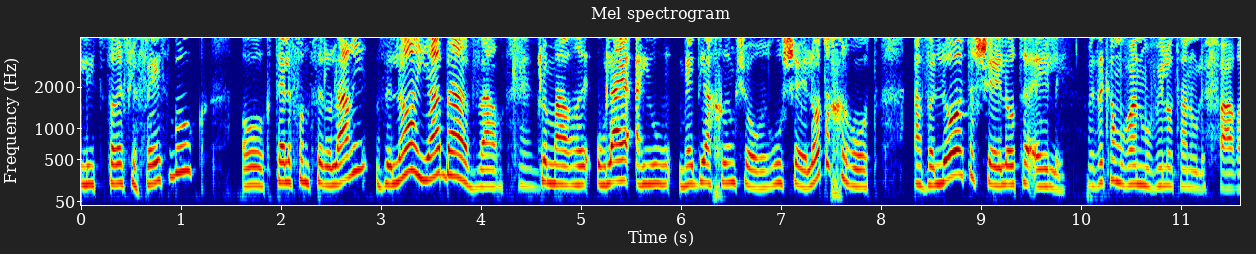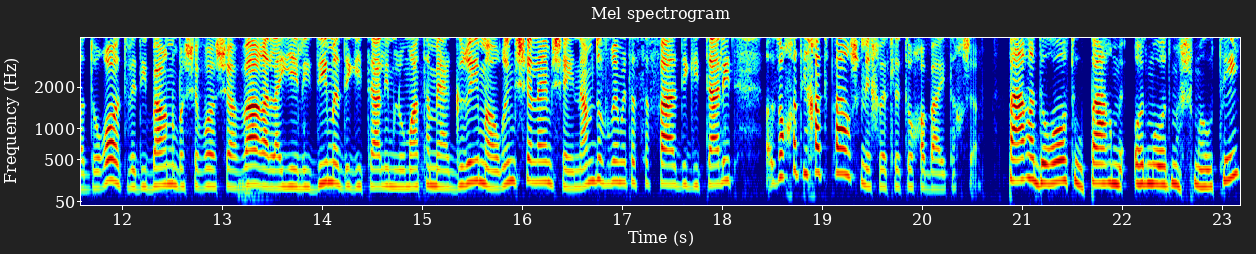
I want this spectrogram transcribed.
להצטרף לפייסבוק, או טלפון סלולרי, זה לא היה בעבר. כן. כלומר, אולי היו מדיה אחרים שעוררו שאלות אחרות, אבל לא את השאלות האלה. וזה כמובן מוביל אותנו לפער הדורות, ודיברנו בשבוע שעבר על הילידים הדיגיטליים לעומת המהגרים, ההורים שלהם, שאינם דוברים את השפה הדיגיטלית. זו חתיכת פער שנכנס לתוך הבית עכשיו. פער הדורות הוא פער מאוד מאוד משמעותי,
